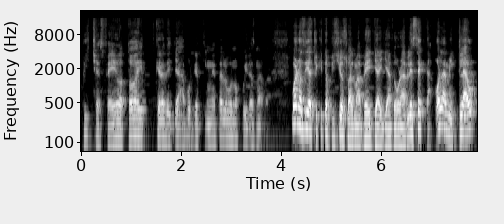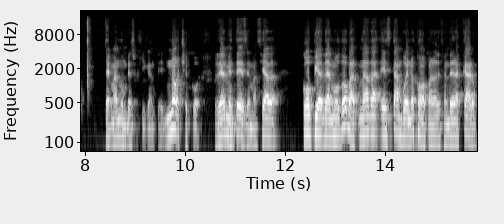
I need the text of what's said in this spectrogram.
pinches feo, todo ahí era de ya, Burger King, neta, luego no cuidas nada. Buenos días, chiquito picioso, alma bella y adorable secta. Hola, mi Clau, te mando un beso gigante. No, Checo, realmente es demasiada copia de Almodóvar. Nada es tan bueno como para defender a Caro.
